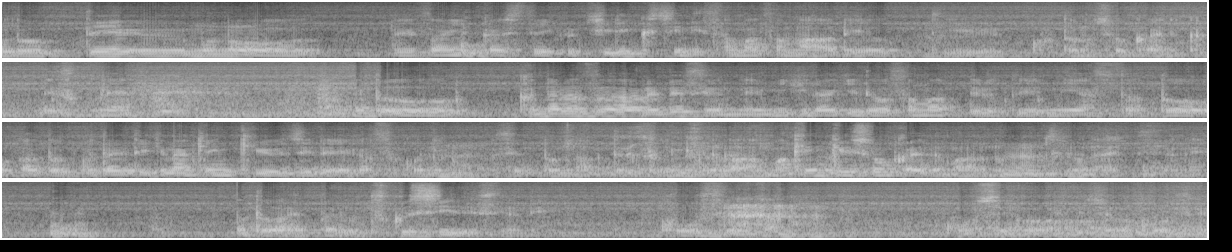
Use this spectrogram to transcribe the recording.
ードっていうものをデザイン化していく切り口に様々あるよっていうことの紹介ですね。あと必ずあれですよね。見開きで収まってるという見やすさとあと具体的な研究事例がそこにセットになってるという意味では、まあ、研究紹介でもあるのかもしれないですよね、あとはやっぱり美しいですよね。構成が。構成が。構成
